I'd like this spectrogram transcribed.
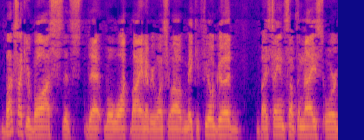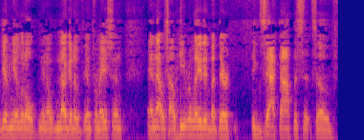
Buck's like your boss that's that will walk by and every once in a while make you feel good, by saying something nice or giving you a little, you know, nugget of information. And that was how he related, but they're exact opposites of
